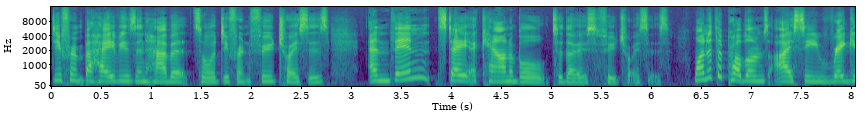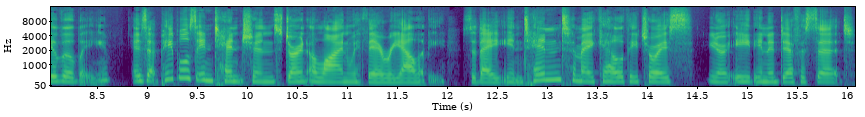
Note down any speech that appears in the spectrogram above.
different behaviors and habits or different food choices and then stay accountable to those food choices. One of the problems I see regularly is that people's intentions don't align with their reality. So they intend to make a healthy choice, you know, eat in a deficit,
